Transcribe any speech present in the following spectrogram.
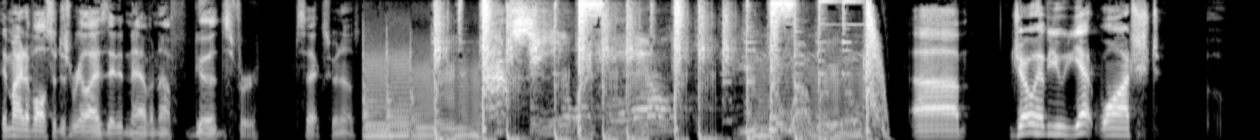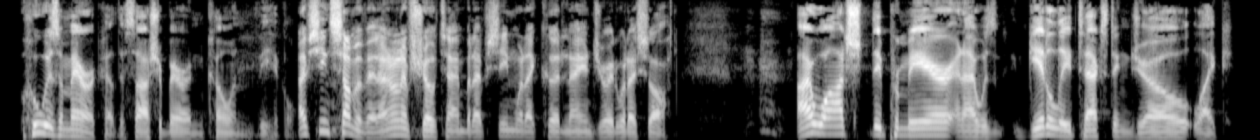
they might have also just realized they didn't have enough goods for six. Who knows? Um, Joe, have you yet watched Who Is America, the Sacha Baron Cohen vehicle? I've seen some of it. I don't have Showtime, but I've seen what I could, and I enjoyed what I saw. I watched the premiere and I was giddily texting Joe like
